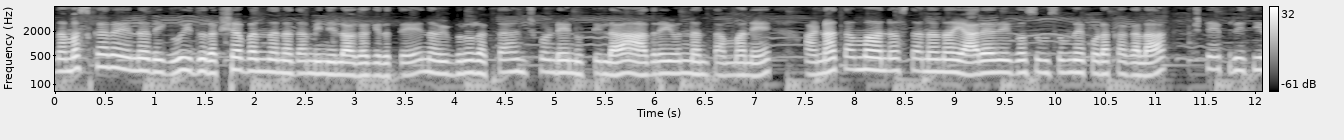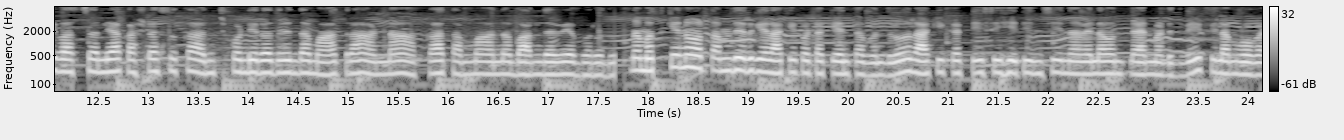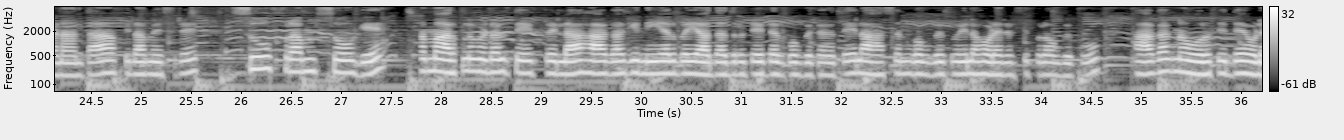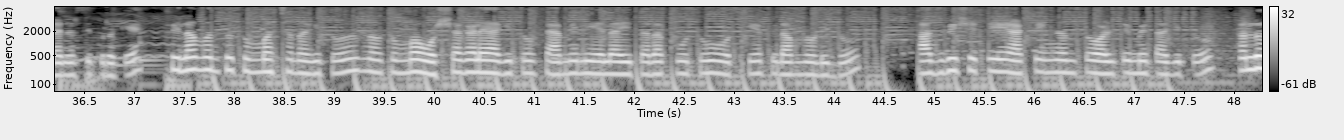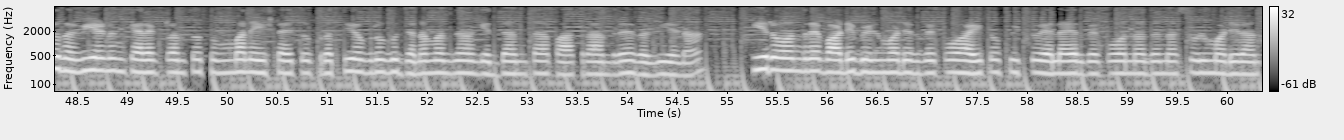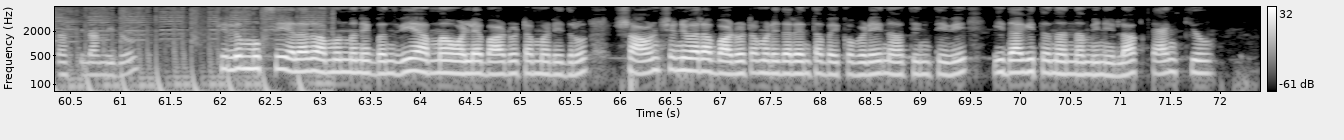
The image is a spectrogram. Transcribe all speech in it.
ನಮಸ್ಕಾರ ಎಲ್ಲರಿಗೂ. ಇದು ರಕ್ಷಾಬಂಧನದ ಮಿನಿ ಲಾಗ್ ಆಗಿರುತ್ತೆ. ನಾವಿಬ್ರು ರಕ್ತ ಹಂಚ್ಕೊಂಡೇನು ಹುಟ್ಟಿಲ್ಲ ಆದರೆ ಇವನು ನನ್ನ ತಮ್ಮನೇ. ಅಣ್ಣ, ತಮ್ಮ ಅನ್ನೋ ಸ್ಥಾನನ ಯಾರ್ಯಾರಿಗೋ ಸುಮ್ ಸುಮ್ಮನೆ ಕೊಡೋಕ್ಕಾಗಲ್ಲ. ಅಷ್ಟೇ ಪ್ರೀತಿ, ವಾತ್ಸಲ್ಯ, ಕಷ್ಟ, ಸುಖ ಹಂಚ್ಕೊಂಡಿರೋದ್ರಿಂದ ಮಾತ್ರ ಅಣ್ಣ, ಅಕ್ಕ, ತಮ್ಮ ಅನ್ನೋ ಬಾಂಧವ್ಯ ಬರೋದು. ನಮ್ಮ ಅತ್ತಿಗೆನೂ ಅವ್ರ ತಮ್ಮದಿರಿಗೆ ರಾಖಿ ಕೊಟ್ಟಕ್ಕೆ ಅಂತ ಬಂದರು. ರಾಖಿ ಕಟ್ಟಿ ಸಿಹಿ ತಿನ್ನಿಸಿ ನಾವೆಲ್ಲ ಒಂದು ಪ್ಲ್ಯಾನ್ ಮಾಡಿದ್ವಿ. ಫಿಲಮ್ಗೆ ಹೋಗೋಣ ಅಂತ. ಫಿಲಮ್ ಹೆಸ್ರೇ ಸೂ ಫ್ರಮ್ ಸೋಗೆ ನಮ್ಮ ಅರ್ಕಲುಗೂಡಲ್ಲಿ ಥಿಯೇಟ್ರ್ ಇಲ್ಲ. ಹಾಗಾಗಿ ನಿಯರ್ ಬೈ ಯಾವುದಾದ್ರೂ ಥಿಯೇಟರ್ಗೆ ಹೋಗ್ಬೇಕಾಗುತ್ತೆ, ಇಲ್ಲ ಹಾಸನ್ಗೆ ಹೋಗಬೇಕು, ಇಲ್ಲ ಹೊಳೆ ನರಸೀಪುರ ಹೋಗಬೇಕು. ಹಾಗಾಗಿ ನಾವು ಹೊರಟಿದ್ದೆ ಹೊಳೆ ನರಸೀಪುರಕ್ಕೆ. ಫಿಲಮ್ ಅಂತೂ ತುಂಬ ಚೆನ್ನಾಗಿತ್ತು. ನಾವು ತುಂಬ ವರ್ಷಗಳೇ ಆಗಿತ್ತು. ಫ್ಯಾಮಿಲಿ ಎಲ್ಲ ಈ ಥರ ಕೂತು ಒಟ್ಟಿಗೆ ಫಿಲಮ್ ನೋಡಿದ್ದು. ರಾಜ್ಬಿ ಶೆಟ್ಟಿ ಆ್ಯಕ್ಟಿಂಗ್ ಅಂತೂ ಅಲ್ಟಿಮೇಟ್ ಆಗಿತ್ತು. ಅಲ್ಲೂ ರವಿ ಅಣ್ಣನ ಕ್ಯಾರೆಕ್ಟರ್ ಅಂತೂ ತುಂಬಾ ಇಷ್ಟ ಆಯಿತು. ಪ್ರತಿಯೊಬ್ಬರಿಗೂ ಜನಮನ ಗೆದ್ದಂಥ ಪಾತ್ರ ಅಂದರೆ ರವಿ ಅಣ್ಣ. ಹೀರೋ ಅಂದರೆ ಬಾಡಿ ಬಿಲ್ಡ್ ಮಾಡಿರಬೇಕು ಹೈಟು ಫಿಟ್ಟು ಎಲ್ಲ ಇರಬೇಕು ಅನ್ನೋದನ್ನು ಸುಳ್ಳು ಮಾಡಿರೋ ಅಂಥ ಫಿಲಮ್ ಇದು. ಫಿಲಮ್ ಮುಗಿಸಿ ಎಲ್ಲರೂ ಅಮ್ಮನ ಮನೆಗೆ ಬಂದ್ವಿ. ಅಮ್ಮ ಒಳ್ಳೆ ಬಾಡೂಟ ಮಾಡಿದರು. ಶ್ರಾವಣ ಶನಿವಾರ ಬಾಡೂಟ ಮಾಡಿದ್ದಾರೆ ಅಂತ ಬೈಕೋಬೇಡಿ, ನಾವು ತಿಂತೀವಿ. ಇದಾಗಿತ್ತು ನನ್ನ ಮಿನಿ ಲಾಗ್ ಥ್ಯಾಂಕ್ ಯು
